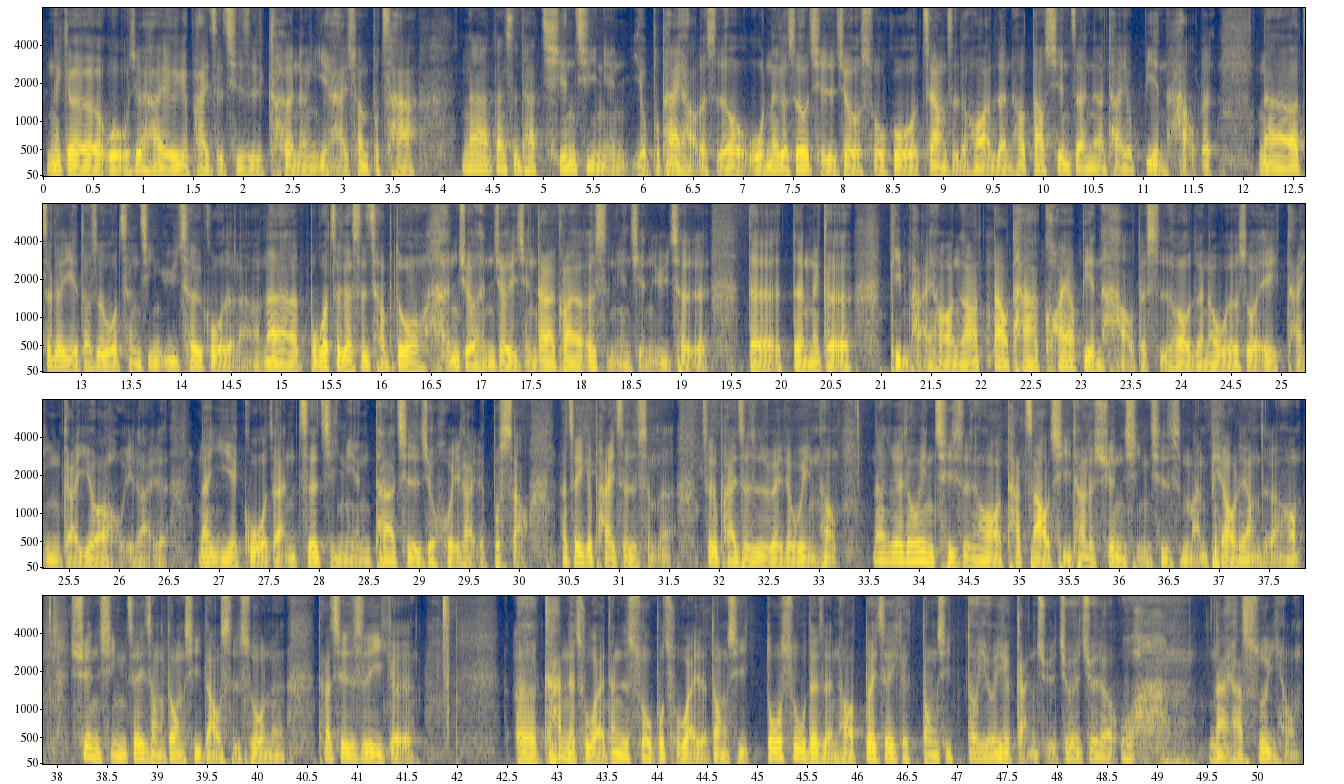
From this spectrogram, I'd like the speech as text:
那个我我觉得还有一个牌子，其实可能也还算不差。那但是他前几年有不太好的时候，我那个时候其实就有说过这样子的话，然后到现在呢，他又变好了。那这个也都是我曾经预测过的啦。那不过这个是差不多很久很久以前，大概快要二十年前预测的的的那个品牌哈。然后到它快要变好的时候，然后我就说，诶，它应该又要回来了。那也果然这几年它其实就回来了不少。那这个牌子是什么？这个牌子是 Red Wing 哈。那 Red Wing 其实哈，它早期它的楦型其实是蛮漂亮的。然后楦型这种东西，老实说呢，它其实是一个。呃，看得出来，但是说不出来的东西，多数的人哈，对这个东西都有一个感觉，就会觉得哇，那它碎哈，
